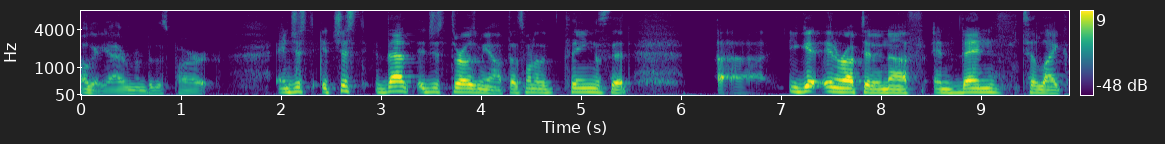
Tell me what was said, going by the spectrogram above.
Okay yeah i remember this part. And just it just that it just throws me off. That's one of the things that you get interrupted enough, and then to like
